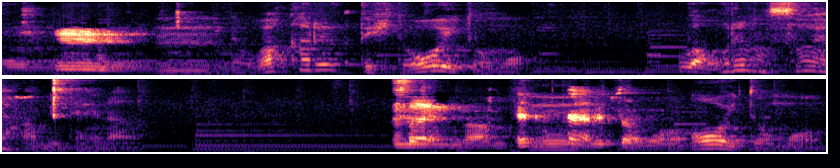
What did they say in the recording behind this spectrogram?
うん。う。うん。んでも分かるって人多いと思う。うわ俺もそうやわみたいな。そうやんな。絶対あると思多いと思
